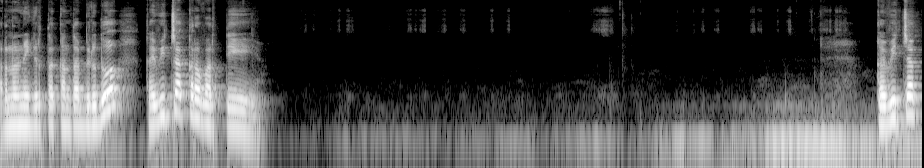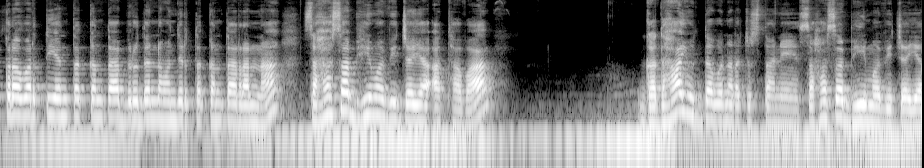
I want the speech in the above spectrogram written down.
ರನ್ನನಿಗಿರ್ತಕ್ಕಂಥ ಬಿರುದು ಕವಿ ಚಕ್ರವರ್ತಿ. ಕವಿಚಕ್ರವರ್ತಿ ಅಂತಕ್ಕಂಥ ಬಿರುದನ್ನು ಹೊಂದಿರತಕ್ಕಂಥ ರನ್ನ ಸಹಸ ಭೀಮ ವಿಜಯ ಅಥವಾ ಗದಾಯುದ್ಧವನ್ನು ರಚಿಸ್ತಾನೆ. ಸಹಸ ಭೀಮ ವಿಜಯ.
